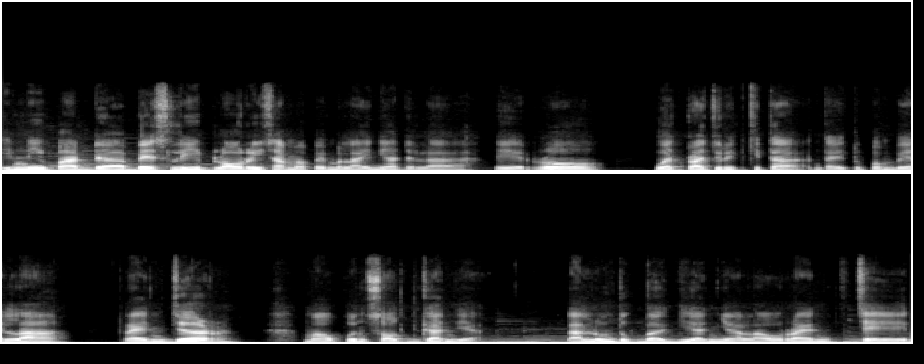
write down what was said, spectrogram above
Ini pada Besley, Lori sama Pamela ini adalah hero buat prajurit kita entah itu pembela, ranger maupun shotgun ya. Lalu untuk bagiannya Laura Chain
